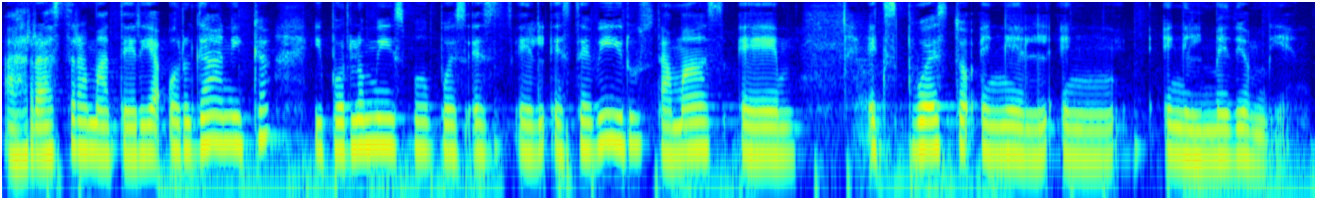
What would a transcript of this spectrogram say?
arrastra materia orgánica y por lo mismo pues es el, este virus está más eh, expuesto en el, en el medio ambiente.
